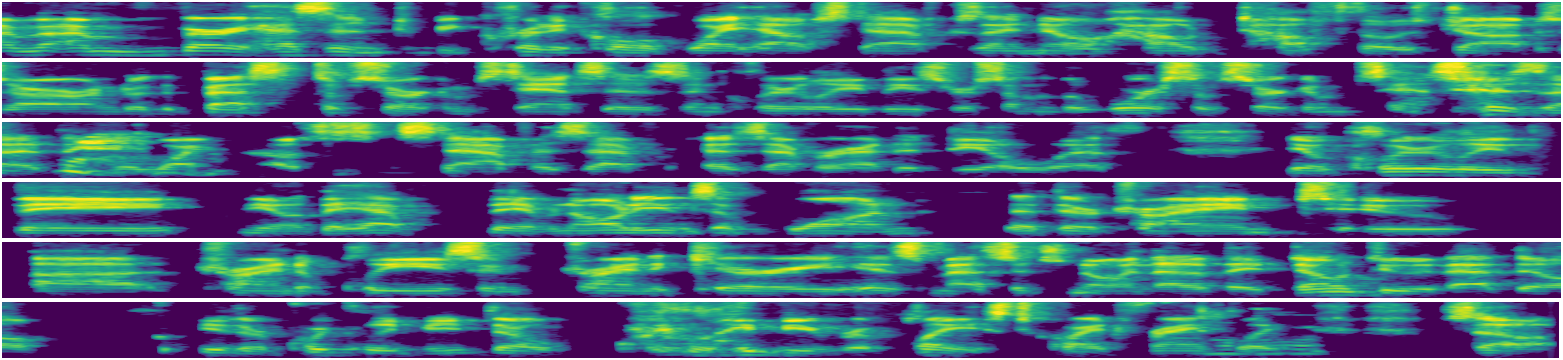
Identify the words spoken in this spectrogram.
I'm, I'm very hesitant to be critical of White House staff because I know how tough those jobs are under the best of circumstances, and clearly these are some of the worst of circumstances that the White House staff has ever has ever had to deal with. You know, clearly they you know they have they have an audience of one that they're trying to uh, trying to please and trying to carry his message, knowing that if they don't do that, they'll either quickly be they'll quickly be replaced. Quite frankly, mm-hmm. so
